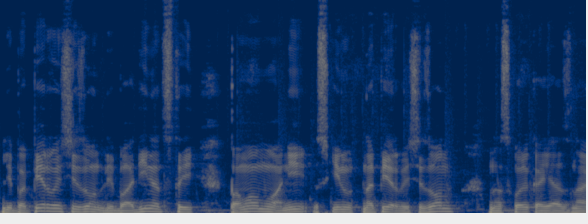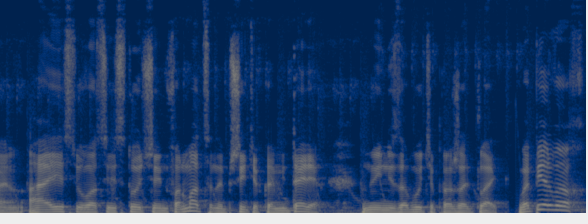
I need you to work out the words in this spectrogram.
либо первый сезон, либо одиннадцатый. По-моему, они скинут на первый сезон насколько я знаю. А если у вас есть точная информация, напишите в комментариях. Ну и не забудьте прожать лайк. Во-первых,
